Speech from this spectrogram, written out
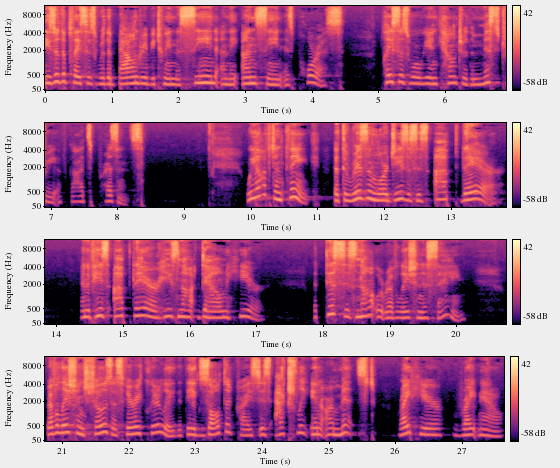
These are the places where the boundary between the seen and the unseen is porous, places where we encounter the mystery of God's presence. We often think that the risen Lord Jesus is up there. And if he's up there, he's not down here. But this is not what Revelation is saying. Revelation shows us very clearly that the exalted Christ is actually in our midst, right here, right now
